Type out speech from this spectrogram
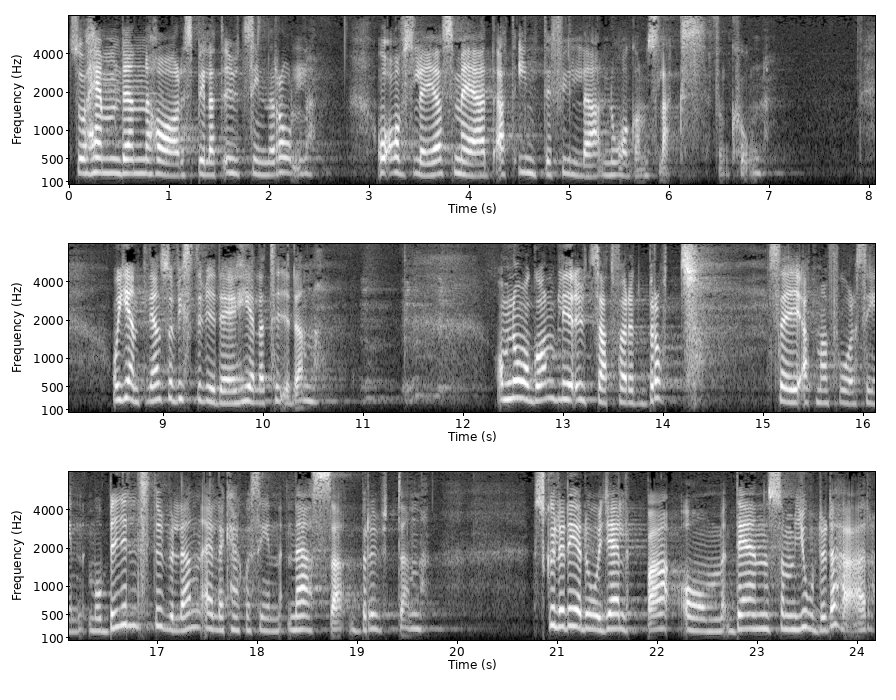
Så hämnden har spelat ut sin roll och avslöjas med att inte fylla någon slags funktion. Och egentligen så visste vi det hela tiden. Om någon blir utsatt för ett brott, säg att man får sin mobil stulen eller kanske sin näsa bruten. Skulle det då hjälpa om den som gjorde det här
